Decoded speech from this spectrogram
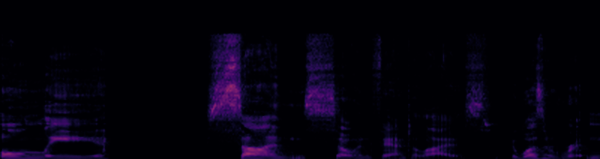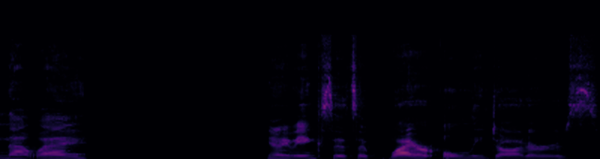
only sons so infantilized? It wasn't written that way. You know what I mean? Because it's like, why are only daughters?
